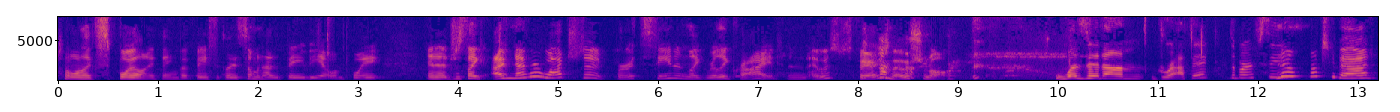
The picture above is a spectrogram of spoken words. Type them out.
I don't want to like spoil anything, but basically, someone has a baby at one point, and it just like I've never watched a birth scene and like really cried, and it was just very emotional. Was it um graphic, the birth scene? No, not too bad. It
